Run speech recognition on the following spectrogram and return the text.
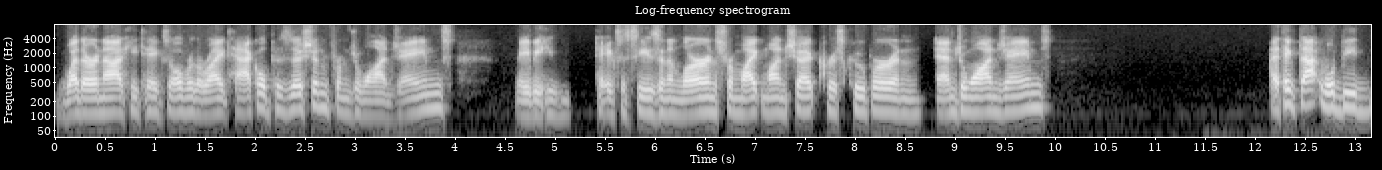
whether or not he takes over the right tackle position from Ja'Wuan James, maybe he takes a season and learns from Mike Munchak, Chris Kuper, and and Ja'Wuan James. I think that will be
